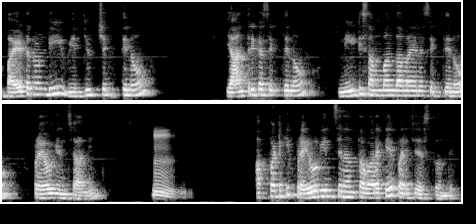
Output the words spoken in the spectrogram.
బయట నుండి విద్యుత్ శక్తినో యాంత్రిక శక్తినో నీటి సంబంధమైన శక్తినో ప్రయోగించాలి. అప్పటికి ప్రయోగించినంత వరకే పనిచేస్తుంది.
